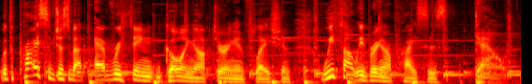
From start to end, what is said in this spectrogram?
With the price of just about everything going up during inflation, we thought we'd bring our prices down.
